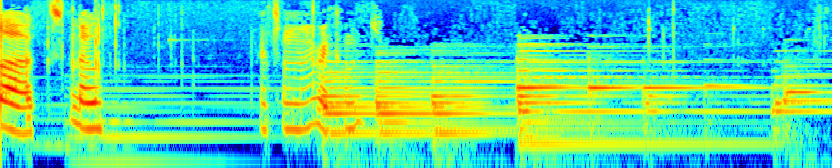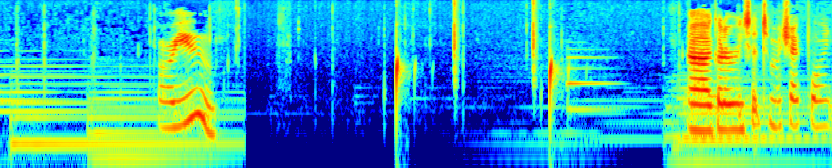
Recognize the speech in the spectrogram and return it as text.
Hello. That's one of my red comments. How are you? Uh, I gotta reset to my checkpoint.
